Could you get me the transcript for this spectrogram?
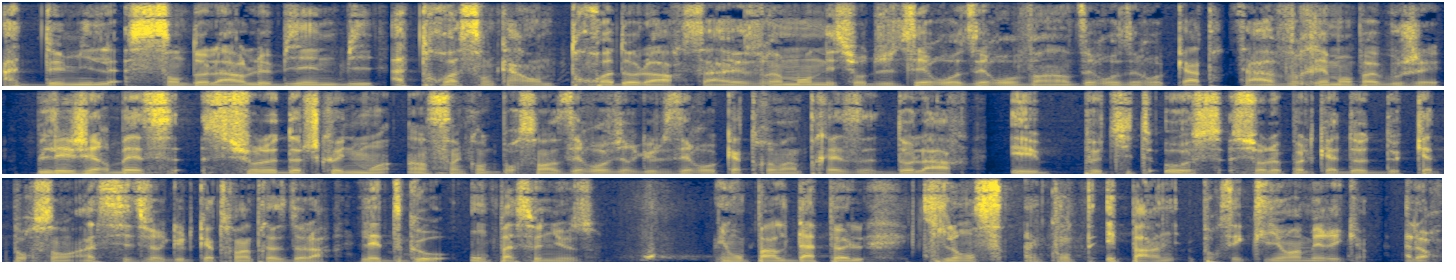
à 2100 dollars, le BNB à 343 dollars. Ça a vraiment, on est sur du 0,020, 0,04. Ça a vraiment pas bougé. Légère baisse sur le Dogecoin, moins 1,50% à 0,093 dollars. Et petite hausse sur le Polkadot de 4% à 6,93 dollars. Let's go, on passe aux news et on parle d'Apple qui lance un compte épargne pour ses clients américains. Alors,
